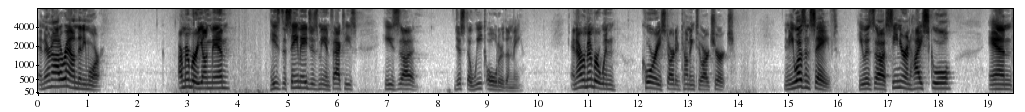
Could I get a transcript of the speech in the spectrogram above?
And they're not around anymore. I remember a young man. He's the same age as me. In fact, he's, he's uh, just a week older than me. And I remember when Corey started coming to our church, and he wasn't saved. He was a senior in high school, and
